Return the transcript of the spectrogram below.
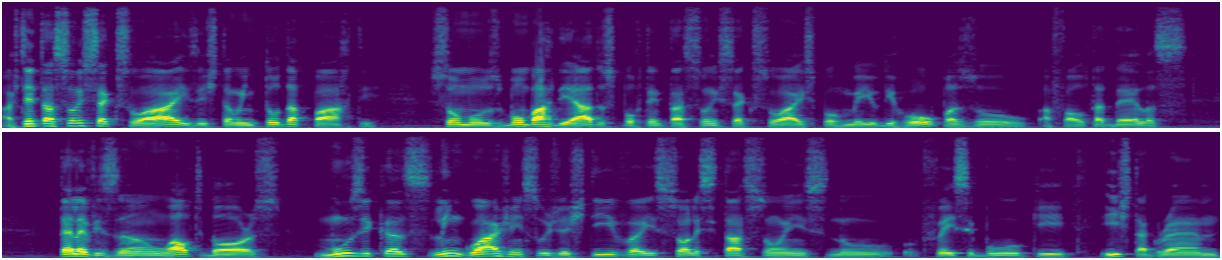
As tentações sexuais estão em toda parte. Somos bombardeados por tentações sexuais por meio de roupas ou a falta delas, televisão, outdoors, músicas, linguagem sugestiva e solicitações no Facebook, Instagram,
